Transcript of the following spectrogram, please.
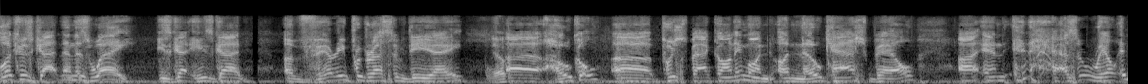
look who's gotten in his way. He's got he's got a very progressive DA. Uh, Hochul uh, pushed back on him on, on no cash bail. Uh, and it has a real, and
